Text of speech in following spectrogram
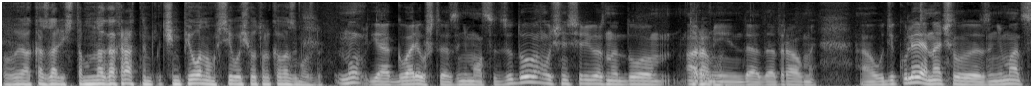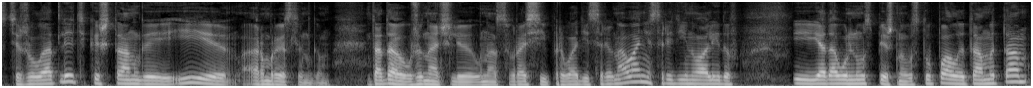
вы оказались там многократным чемпионом всего, чего только возможно? Ну, я говорил, что я занимался дзюдо очень серьезно до травмы. армии, да, до травмы. А у Дикуля я начал заниматься тяжелой атлетикой, штангой и армрестлингом. Тогда уже начали у нас в России проводить соревнования среди инвалидов. И я довольно успешно выступал и там, и там.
